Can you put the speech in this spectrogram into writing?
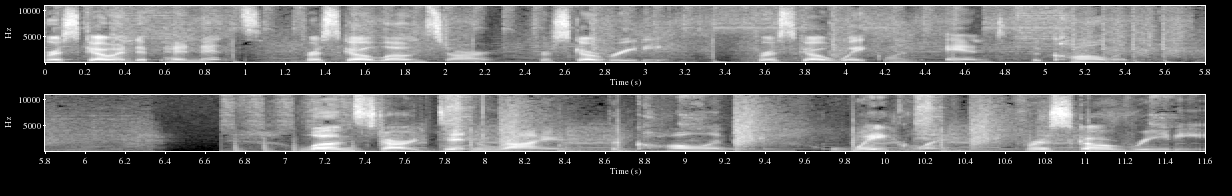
Frisco Independence, Frisco Lone Star, Frisco Reedy, Frisco Wakeland, and the Colony. Lone Star, Denton Ryan, the Colony, Wakeland, Frisco Reedy,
